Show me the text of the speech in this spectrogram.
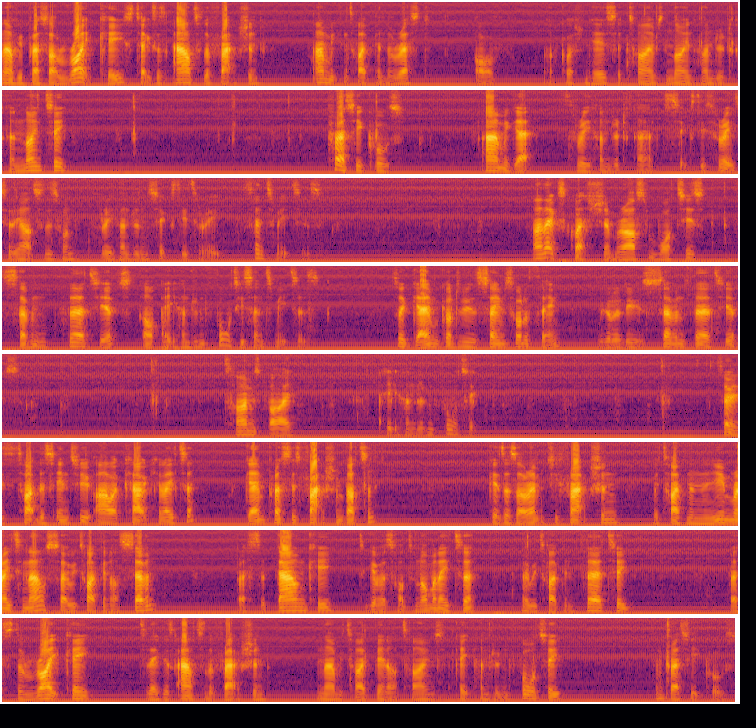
Now if we press our right key, takes us out of the fraction, and we can type in the rest of our question here, so times 990, press equals, and we get 363. So the answer to this one, 363 centimetres. Our next question, we're asked what is 7 thirtieths of 840 centimetres. So again, we've got to do the same sort of thing. We've got to do 7 thirtieths times by 840. So we need to type this into our calculator. Again, press this fraction button gives us our empty fraction. We're typing in the numerator now, so we type in our 7, press the down key to give us our denominator, we type in 30, press the right key to take us out of the fraction, now we type in our times 840, and press equals,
